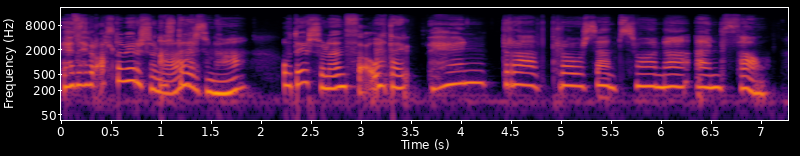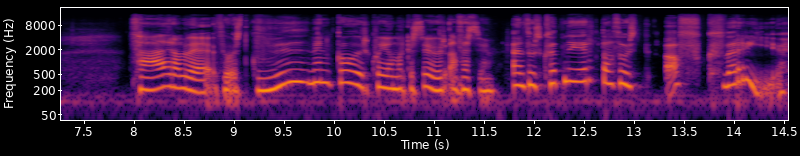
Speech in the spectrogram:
þetta hefur alltaf verið svona alltaf verið svona og þetta er svona ennþá. þetta er 100% svona en þá það er alveg, þú veist, guð minn góður hvað ég á margar sögur af þessu En þú veist, hvernig er þetta, þú veist, af hverju?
